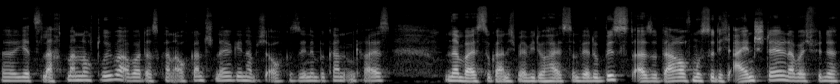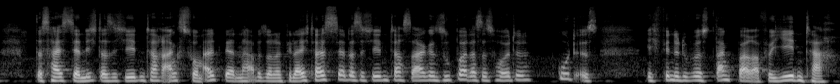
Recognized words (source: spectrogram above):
Äh, jetzt lacht man noch drüber, aber das kann auch ganz schnell gehen, habe ich auch gesehen im Bekanntenkreis. Und dann weißt du gar nicht mehr, wie du heißt und wer du bist. Also darauf musst du dich einstellen. Aber ich finde, das heißt ja nicht, dass ich jeden Tag Angst vorm Altwerden habe, sondern vielleicht heißt es ja, dass ich jeden Tag sage, super, dass es heute gut ist. Ich finde, du wirst dankbarer für jeden Tag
